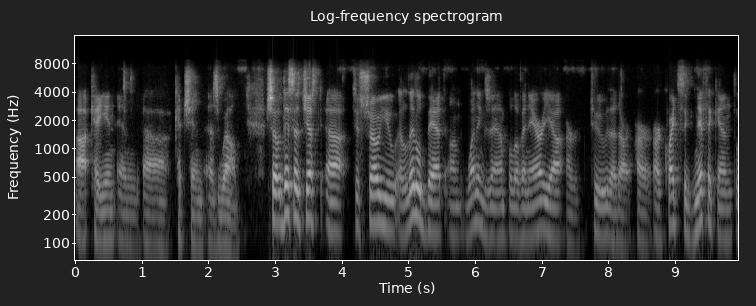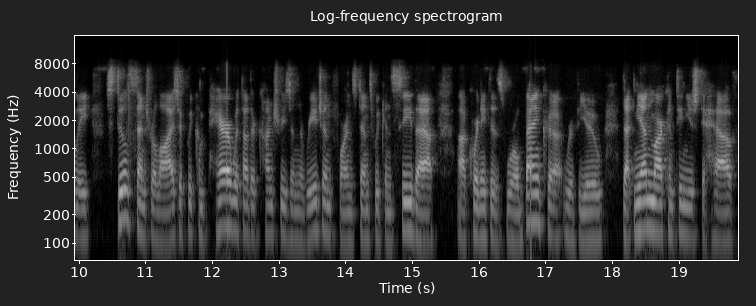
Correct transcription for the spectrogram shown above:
uh, Kayin and uh, Kachin as well. So this is just uh, to show you a little bit on one example of an area or two that are, are, are quite significantly still centralized. If we compare with other countries in the region, for instance, we can see that according to this World Bank uh, review, that Myanmar continues to have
